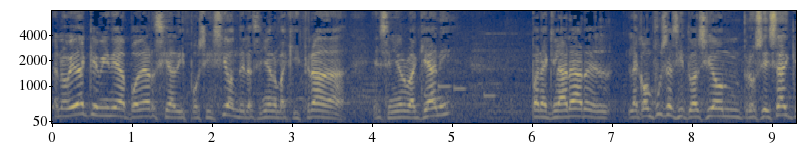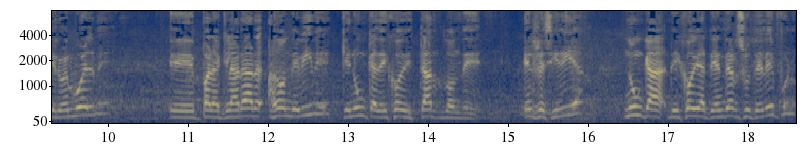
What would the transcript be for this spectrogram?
La novedad que viene a ponerse a disposición de la señora magistrada, el señor Bacchiani, para aclarar la confusa situación procesal que lo envuelve, eh, para aclarar a dónde vive, que nunca dejó de estar donde él residía, nunca dejó de atender su teléfono,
